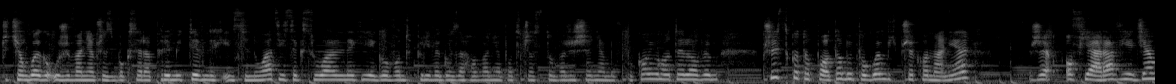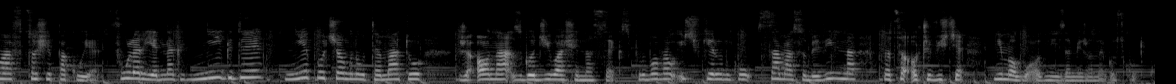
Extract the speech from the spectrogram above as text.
czy ciągłego używania przez boksera prymitywnych insynuacji seksualnych i jego wątpliwego zachowania podczas towarzyszenia mu w pokoju hotelowym. Wszystko to po to, by pogłębić przekonanie, że ofiara wiedziała, w co się pakuje. Fuller jednak nigdy nie pociągnął tematu, że ona zgodziła się na seks. Próbował iść w kierunku sama sobie winna, no co oczywiście nie mogło odnieść zamierzonego skutku.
